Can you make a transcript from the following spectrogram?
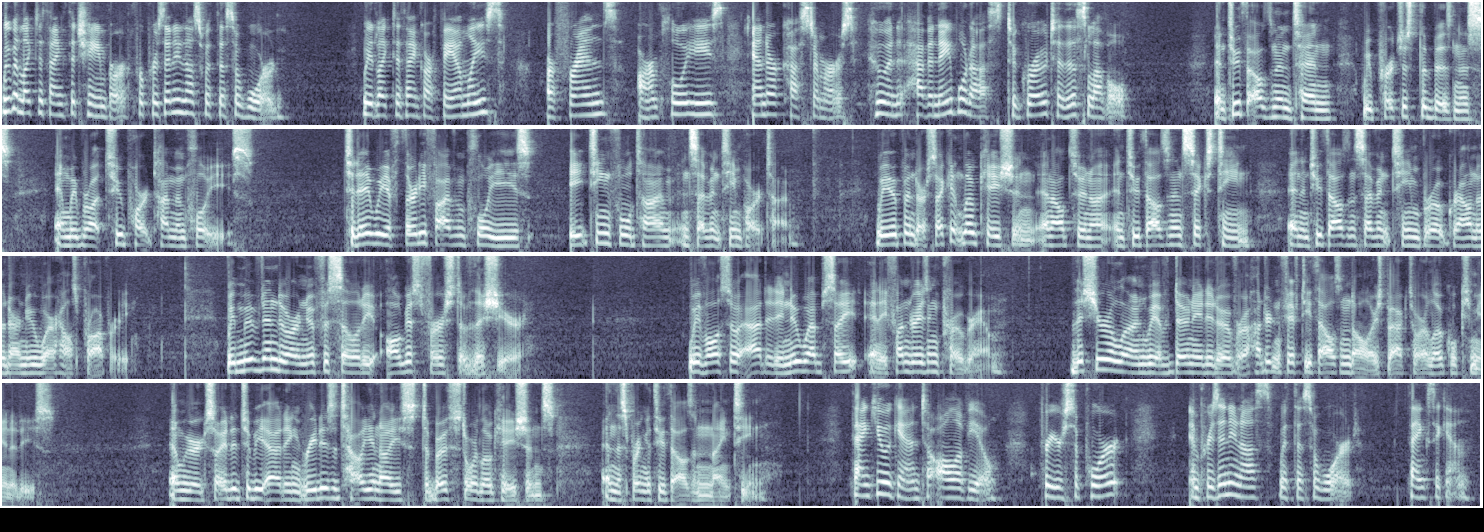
We would like to thank the Chamber for presenting us with this award. We'd like to thank our families, our friends, our employees, and our customers who have enabled us to grow to this level. In 2010, we purchased the business and we brought two part-time employees. Today we have 35 employees, 18 full-time and 17 part-time. We opened our second location in Altoona in 2016 and in 2017 broke ground at our new warehouse property. We moved into our new facility August 1st of this year. We've also added a new website and a fundraising program. This year alone, we have donated over $150,000 back to our local communities. And we are excited to be adding Rita's Italian Ice to both store locations in the spring of 2019. Thank you again to all of you for your support in presenting us with this award. Thanks again.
